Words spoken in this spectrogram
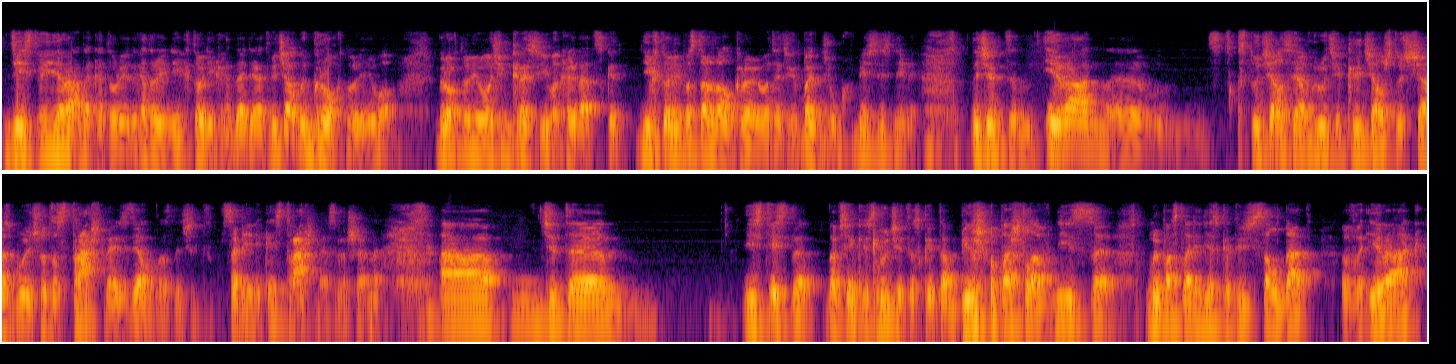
действия Ирана, которые, на которые никто никогда не отвечал, мы грохнули его. Грохнули его очень красиво, когда так сказать, никто не пострадал, кроме вот этих бандюк вместе с ними. Значит, Иран э, стучал себя в грудь и кричал, что сейчас будет что-то страшное сделано, значит, с Америкой, страшное совершенно. А, значит, э, естественно, на всякий случай, так сказать, там биржа пошла вниз, мы послали несколько тысяч солдат в Ирак,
